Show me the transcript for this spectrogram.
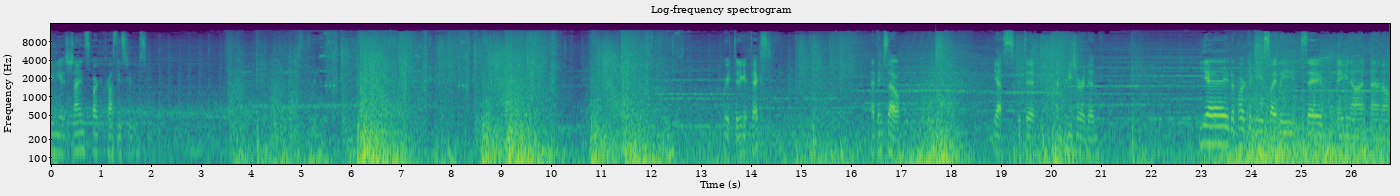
Ingenious shine spark across these tubes. Did it get fixed? I think so. Yes, it did. I'm pretty sure it did. Yay, the part can be slightly saved, maybe not, I don't know.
